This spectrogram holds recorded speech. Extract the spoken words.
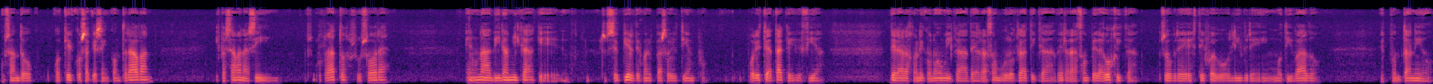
usando cualquier cosa que se encontraban y pasaban así sus ratos, sus horas, en una dinámica que se pierde con el paso del tiempo por este ataque, decía, de la razón económica, de la razón burocrática, de la razón pedagógica sobre este juego libre, motivado, espontáneo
